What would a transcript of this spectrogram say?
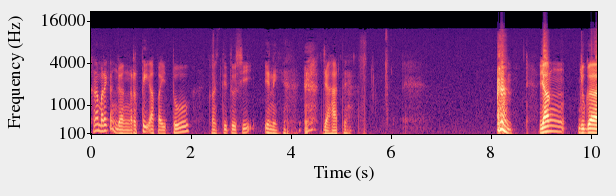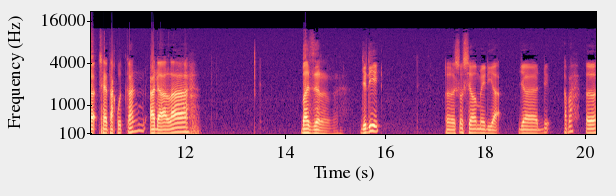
karena mereka nggak ngerti apa itu konstitusi ini jahat ya yang juga saya takutkan adalah buzzer. Jadi uh, sosial media. Jadi apa? Uh,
